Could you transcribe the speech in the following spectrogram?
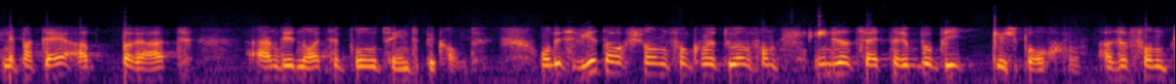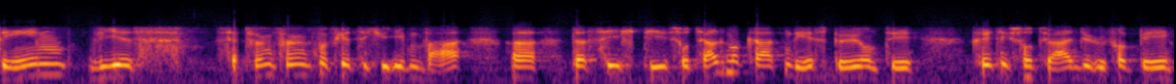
einen Parteiapparat an die 19 Prozent bekommt. Und es wird auch schon von Kommilitoren vom Ende der Zweiten Republik gesprochen. Also von dem, wie es seit 1945 eben war, äh, dass sich die Sozialdemokraten, die SPÖ und die christlich-sozialen, die ÖVP,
